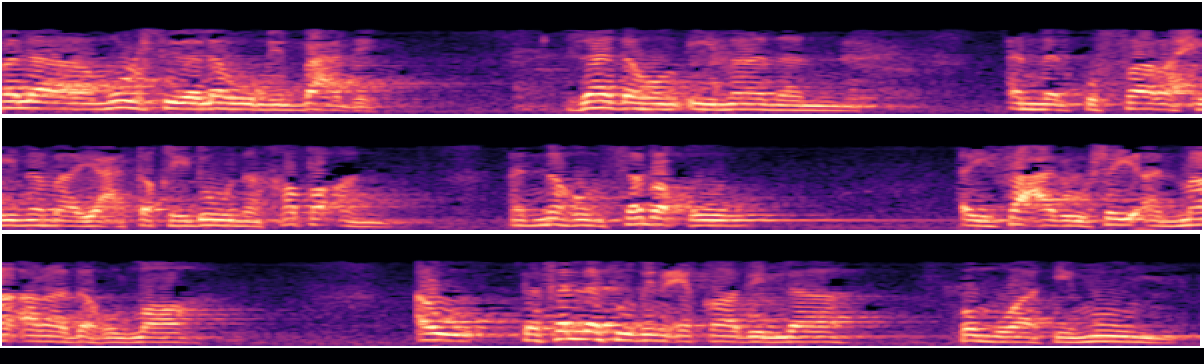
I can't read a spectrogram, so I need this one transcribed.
فلا مرسل له من بعده. زادهم إيمانا أن الكفار حينما يعتقدون خطأ أنهم سبقوا أي فعلوا شيئا ما أراده الله أو تفلتوا من عقاب الله هم واهمون.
